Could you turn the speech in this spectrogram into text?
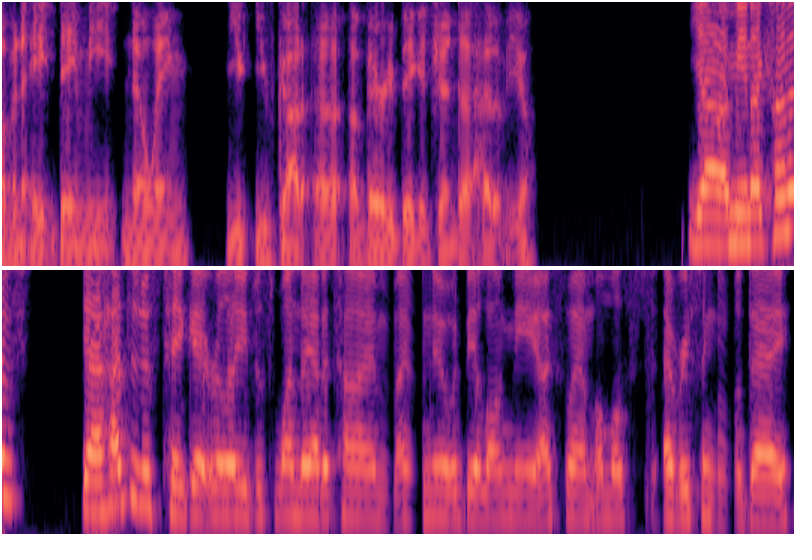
of an eight day meet, knowing you you've got a, a very big agenda ahead of you? Yeah, I mean, I kind of yeah, I had to just take it really just one day at a time. I knew it would be a long meet. I swam almost every single day.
